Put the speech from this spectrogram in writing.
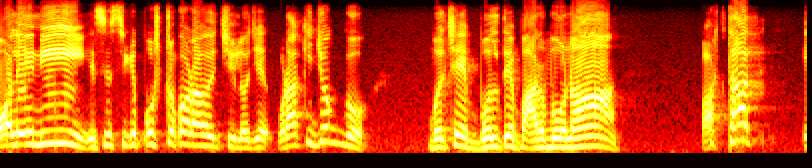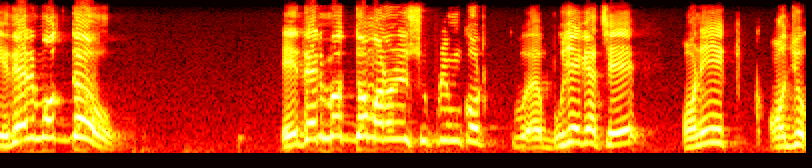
বলেনি। এসএসসি কে প্রশ্ন করা হয়েছিল যে ওরা কি যোগ্য? বলছে, বলতে পারব না। অর্থাৎ এদের মধ্যেও এদের মধ্যেও মাননীয় সুপ্রিম কোর্ট বুঝে গেছে অনেক অযোগ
